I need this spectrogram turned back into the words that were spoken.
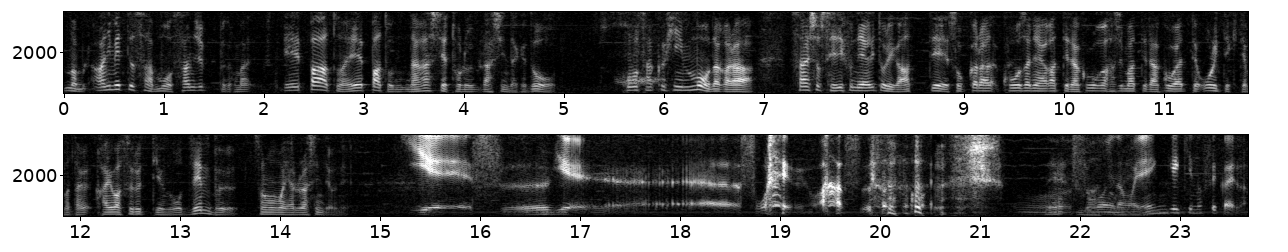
まあアニメってさもう30分とか、まあ、A パートな A パート流して撮るらしいんだけどこの作品もだから最初セリフのやり取りがあってそこから講座に上がって落語が始まって落語やって降りてきてまた会話するっていうのを全部そのままやるらしいんだよねいえすげえ。それはすごい、うんねすごいな、もう演劇の世界だな。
